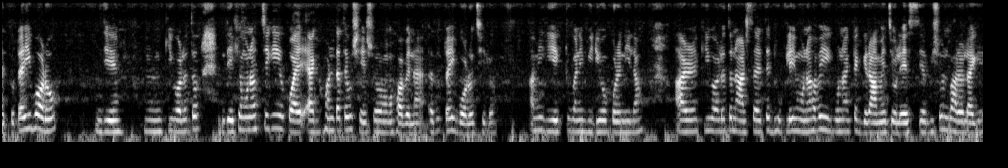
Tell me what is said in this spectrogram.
এতটাই বড় যে কী বলো তো দেখে মনে হচ্ছে কি কয়, এক ঘন্টাতেও শেষ হবে না, এতটাই বড় ছিল। আমি গিয়ে একটুখানি ভিডিও করে নিলাম। আর কি বলো তো নার্সারিতে ঢুকলেই মনে হবে এই কোনো একটা গ্রামে চলে এসেছি, আর ভীষণ ভালো লাগে।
